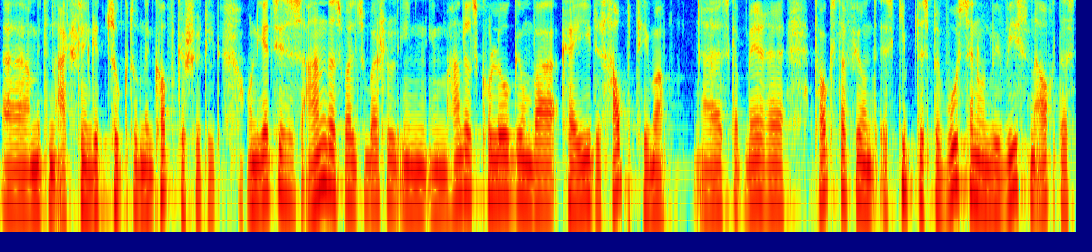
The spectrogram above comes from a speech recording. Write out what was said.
äh, mit den Achseln gezuckt und den Kopf geschüttelt. Und jetzt ist es anders, weil zum Beispiel in, im Handelskollogium war KI das Hauptthema es gab mehrere Talks dafür und es gibt das Bewusstsein und wir wissen auch, dass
